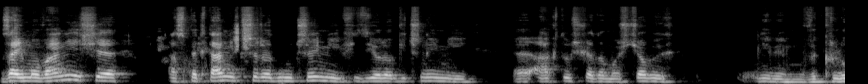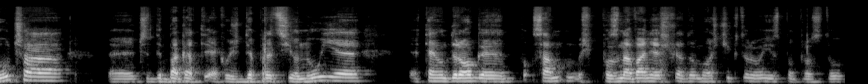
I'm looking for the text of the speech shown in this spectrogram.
zajmowanie się aspektami przyrodniczymi, fizjologicznymi aktów świadomościowych, nie wiem, wyklucza, e, czy debagat, jakoś deprecjonuje tę drogę poznawania świadomości, którą jest po prostu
